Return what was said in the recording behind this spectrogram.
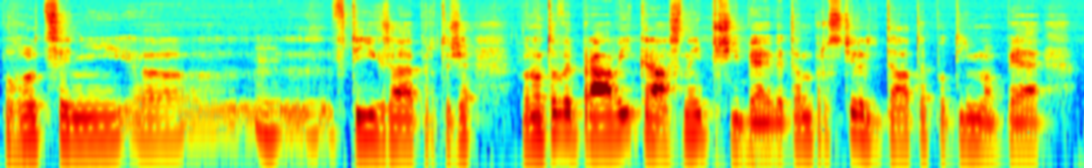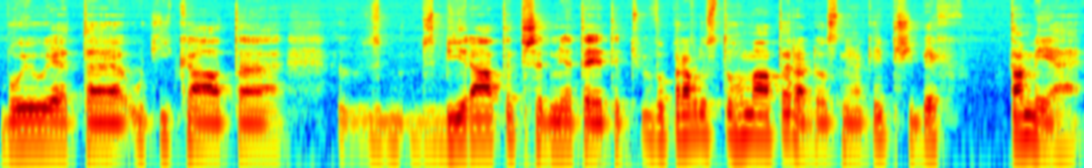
pohlcení e, hmm. v té hře, protože ono to vypráví krásný příběh, vy tam prostě lítáte po té mapě, bojujete, utíkáte, sbíráte předměty, teď opravdu z toho máte radost, nějaký příběh tam je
